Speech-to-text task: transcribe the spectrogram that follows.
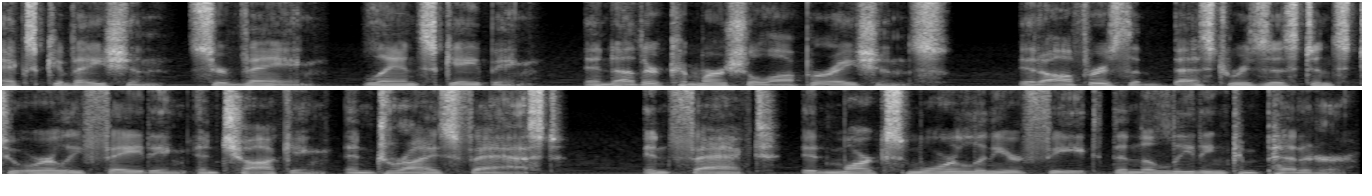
excavation, surveying, landscaping, and other commercial operations. It offers the best resistance to early fading and chalking and dries fast. In fact, it marks more linear feet than the leading competitor.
